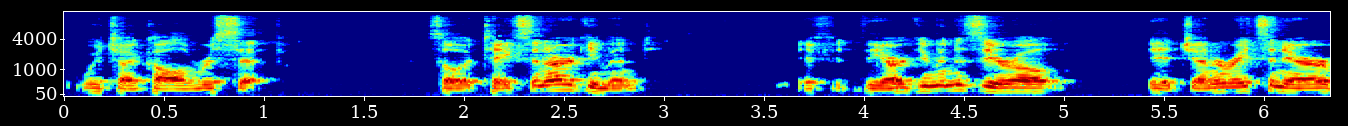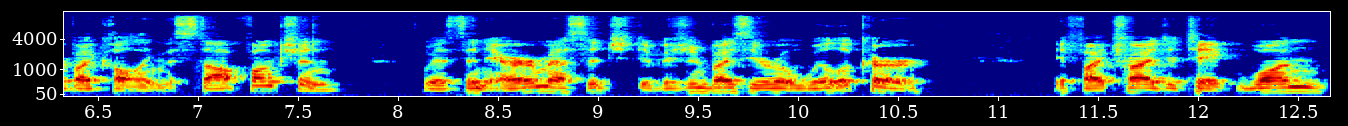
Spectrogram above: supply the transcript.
which I call recip. So it takes an argument. If the argument is 0, it generates an error by calling the stop function with an error message, division by 0 will occur if I try to take 1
